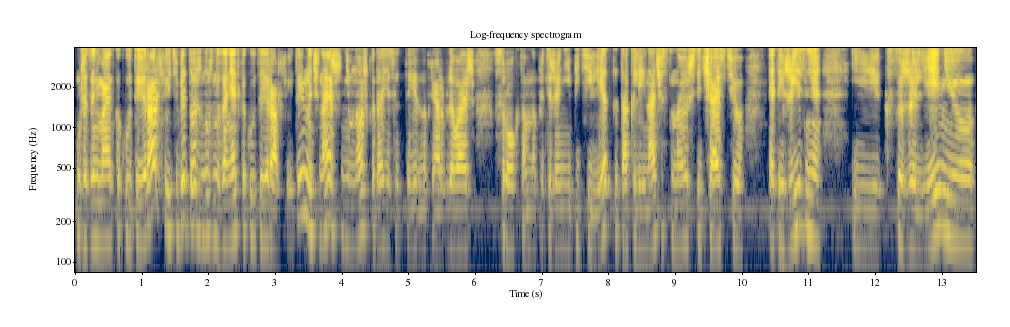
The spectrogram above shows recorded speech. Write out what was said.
уже занимают какую-то иерархию, и тебе тоже нужно занять какую-то иерархию. И ты начинаешь немножко, да, если ты, например, отбываешь срок там на протяжении пяти лет, ты так или иначе становишься частью этой жизни, и, к сожалению,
